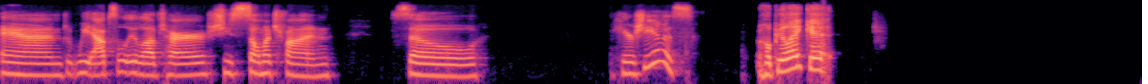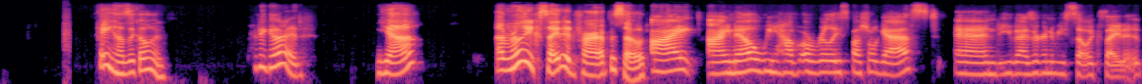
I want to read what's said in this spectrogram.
and we absolutely loved her. And we absolutely loved her. She's so much fun. So here she is. Hope you like it. Hey, how's it going? Pretty good. Yeah. I'm really excited for our episode. I I know we have a really special guest, and you guys are going to be so excited.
